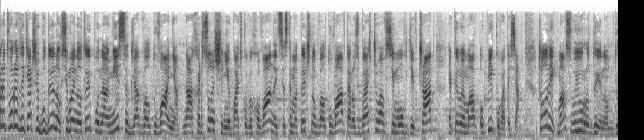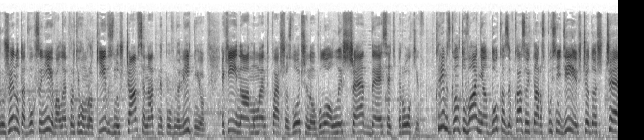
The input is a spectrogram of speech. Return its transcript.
Перетворив дитячий будинок сімейного типу на місце для гвалтування. На Херсонщині батько-вихованець систематично гвалтував та розбещував сімох дівчат, якими мав опікуватися. Чоловік мав свою родину, дружину та двох синів, але протягом років знущався над неповнолітньою, якій на момент першого злочину було лише 10 років. Крім зґвалтування, докази вказують на розпусні дії щодо ще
